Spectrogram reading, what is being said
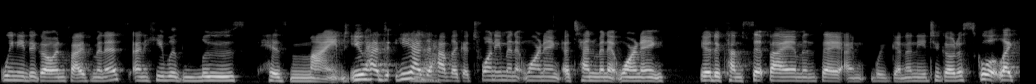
we need to go in five minutes, and he would lose his mind. You had to, he had yeah. to have like a 20 minute warning, a 10 minute warning. You had to come sit by him and say, "I'm we're gonna need to go to school," like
